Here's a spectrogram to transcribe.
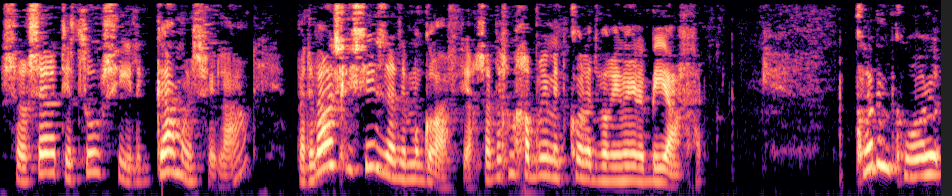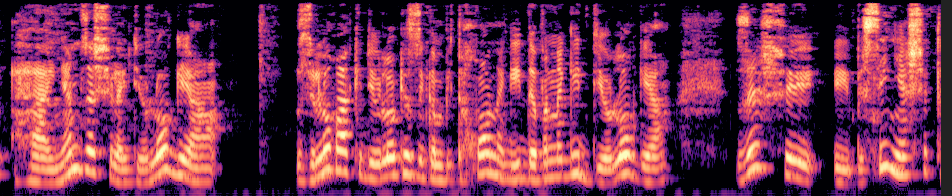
שרשרת ייצור שהיא לגמרי שלה. והדבר השלישי זה הדמוגרפיה. עכשיו, איך מחברים את כל הדברים האלה ביחד? קודם כל, העניין הזה של האידיאולוגיה, זה לא רק אידיאולוגיה, זה גם ביטחון נגיד, אבל נגיד אידיאולוגיה, זה שבסין יש את,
